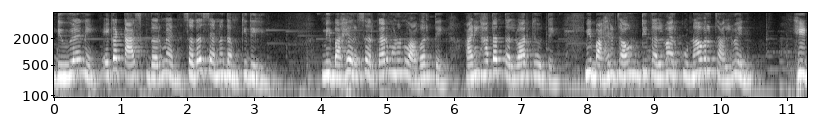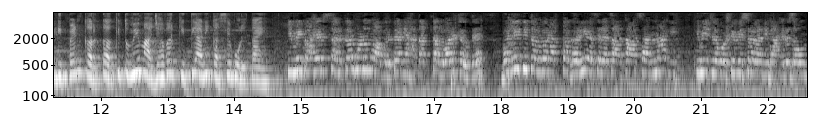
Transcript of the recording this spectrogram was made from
दिव्याने एका टास्क दरम्यान सदस्यांना धमकी दिली. मी बाहेर सरकार म्हणून वावरते आणि हातात तलवार ठेवते. मी बाहेर जाऊन ती तलवार कुणावर चालवेन? हे डिपेंड करतं की तुम्ही माझ्यावर किती आणि कसे बोलताय. की मी बाहेर सरकार म्हणून वापरते आणि हातात तलवार ठेवते. भले ती तलवार आता घरी असेल याचा अर्थ असा नाही की मी इथल्या गोष्टी विसरेल आणि बाहेर जाऊन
